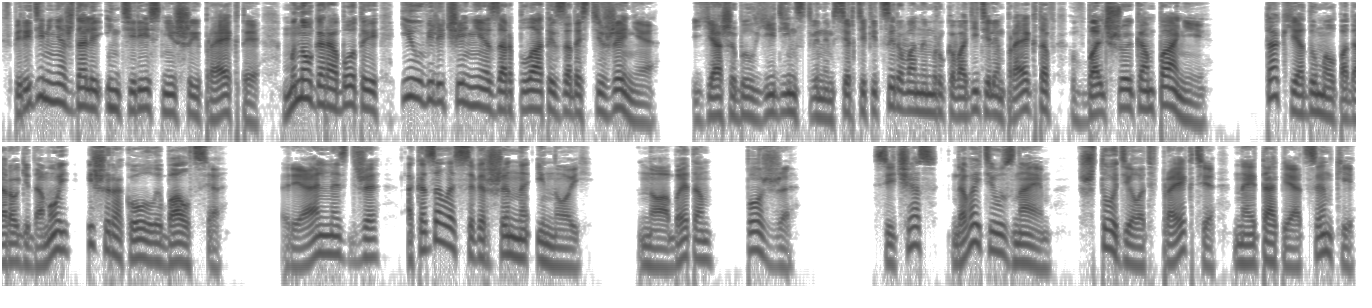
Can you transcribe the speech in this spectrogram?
Впереди меня ждали интереснейшие проекты, много работы и увеличение зарплаты за достижения. Я же был единственным сертифицированным руководителем проектов в большой компании. Так я думал по дороге домой и широко улыбался. Реальность же оказалась совершенно иной. Но об этом позже. Сейчас давайте узнаем, что делать в проекте на этапе оценки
